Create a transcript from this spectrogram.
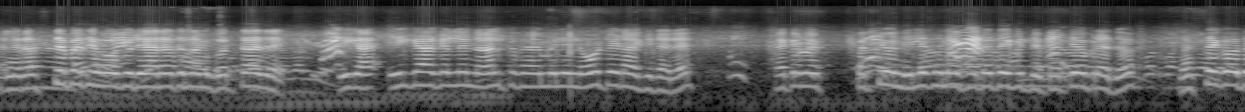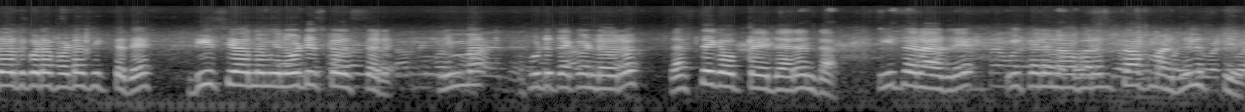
ಅಲ್ಲಿ ರಸ್ತೆ ಬದಿ ಹೋಗುದು ಯಾರಾದ್ರೂ ನಮ್ಗೆ ಗೊತ್ತಾದ್ರೆ. ಈಗ ಈಗಾಗಲೇ ನಾಲ್ಕು ಫ್ಯಾಮಿಲಿ ನೋಟೆಡ್ ಆಗಿದ್ದಾರೆ. ಯಾಕಂದ್ರೆ ಪ್ರತಿಯೊಂದು ಇಲ್ಲಿ ಸಹ ನಾವು ಫೋಟೋ ತೆಗಿದ್ದೆ ಪ್ರತಿಯೊಬ್ಬರದ್ದು ರಸ್ತೆಗೆ ಹೋದವ್ರದ್ದು ಕೂಡ ಫೋಟೋ ಸಿಗ್ತದೆ. ಡಿ ಸಿ ಅವ್ರು ನಮಗೆ ನೋಟಿಸ್ ಕಳಿಸ್ತಾರೆ. ನಿಮ್ಮ ಫುಡ್ ತಗೊಂಡವರು ರಸ್ತೆಗೆ ಹೋಗ್ತಾ ಇದ್ದಾರೆ ಅಂತ. ಈ ಥರ ಆದ್ರೆ ಈ ಕಡೆ ನಾವು ಬರೋದು ಸ್ಟಾಪ್ ಮಾಡಿ ನಿಲ್ಲಿಸ್ತೀವಿ.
